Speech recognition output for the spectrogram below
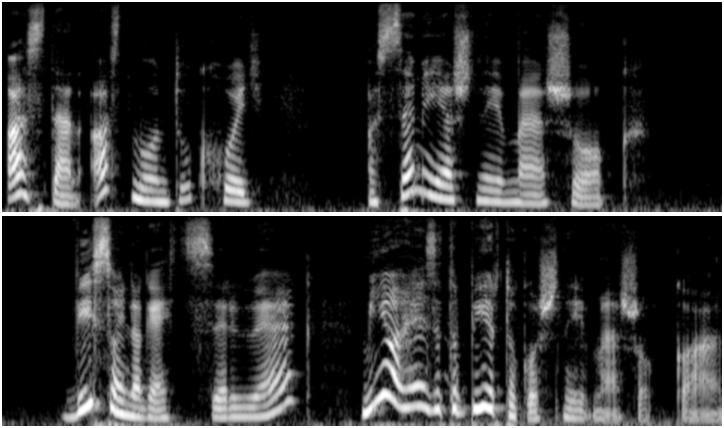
Aztán azt mondtuk, hogy a személyes névmások viszonylag egyszerűek, mi a helyzet a birtokos névmásokkal?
